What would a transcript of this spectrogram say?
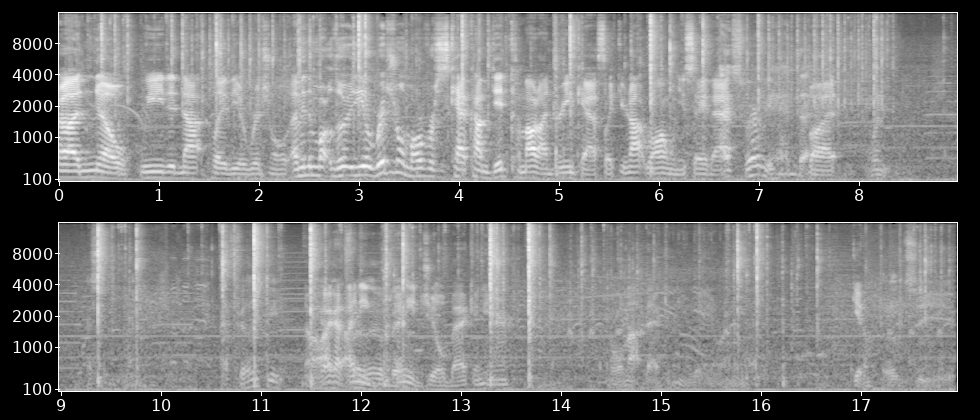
Uh, no, we did not play the original. I mean, the Mar- the, the original Marvel vs. Capcom did come out on Dreamcast. Like, you're not wrong when you say that. I swear we had that. But when I feel like we. no, I got. I need. I need Jill back in here. Well, not back in here. But you know what I mean. Get him. Let's see.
